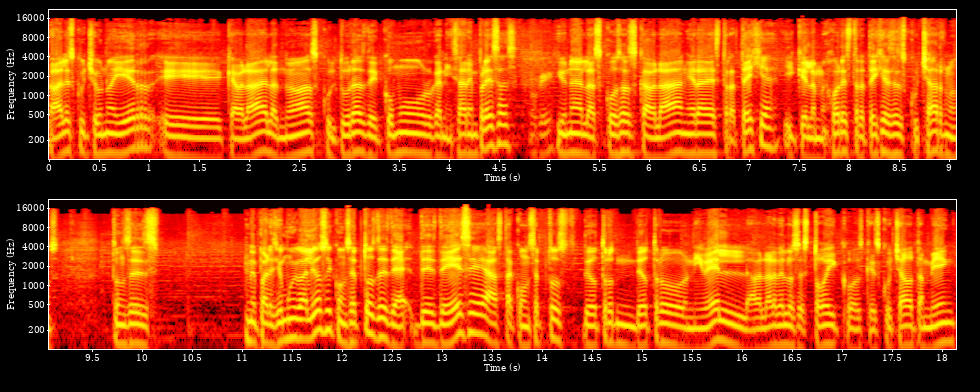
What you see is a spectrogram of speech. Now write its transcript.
Cabal escuché uno ayer eh, que hablaba de las nuevas culturas de cómo organizar empresas y una de las cosas que hablaban era de estrategia y que la mejor estrategia es escucharnos. Entonces, me pareció muy valioso y conceptos desde, desde ese hasta conceptos de otro, de otro nivel, hablar de los estoicos, que he escuchado también,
